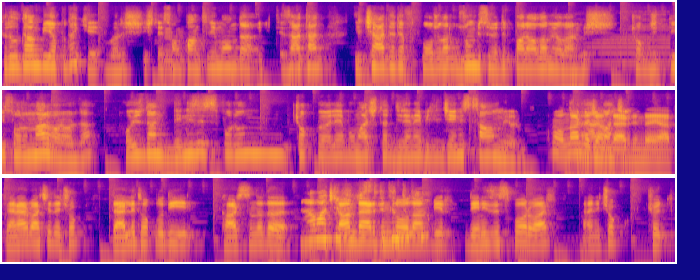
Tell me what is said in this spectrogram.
kırılgan bir yapıda ki Barış. İşte son hı. Pantilimon da gitti. Zaten içeride de futbolcular uzun bir süredir para alamıyorlarmış. Çok ciddi sorunlar var orada. O yüzden Denizli Spor'un çok böyle bu maçta direnebileceğini sanmıyorum. Ama onlar da can derdinde ya. Fenerbahçe de çok derli toplu değil. Karşısında da can derdinde olan şu- bir Denizli Spor var. Yani çok kötü,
